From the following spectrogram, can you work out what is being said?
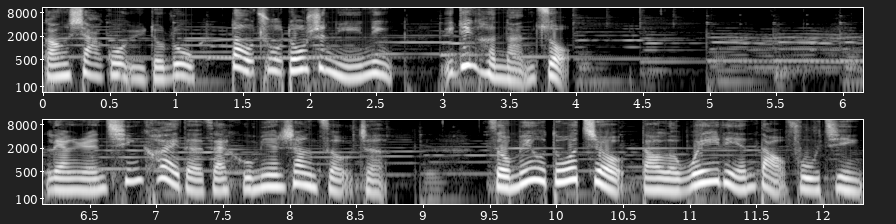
刚下过雨的路到处都是泥泞，一定很难走。两人轻快地在湖面上走着，走没有多久，到了威廉岛附近。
